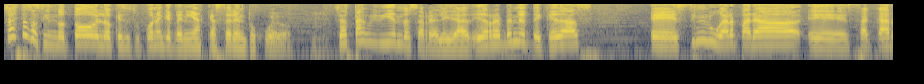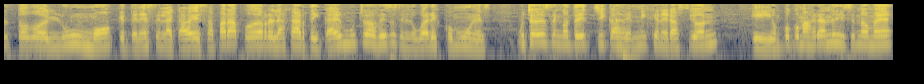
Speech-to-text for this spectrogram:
ya estás haciendo todo lo que se supone que tenías que hacer en tu juego. Ya estás viviendo esa realidad y de repente te quedas eh, sin lugar para eh, sacar todo el humo que tenés en la cabeza, para poder relajarte y caes muchas veces en lugares comunes. Muchas veces encontré chicas de mi generación y un poco más grandes diciéndome,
